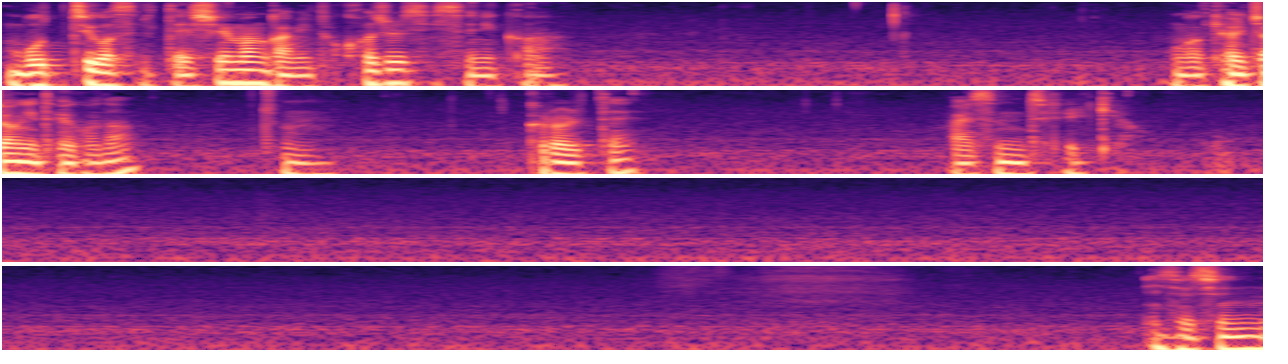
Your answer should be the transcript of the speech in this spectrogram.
못 찍었을 때 실망감이 또 커질 수 있으니까 뭔가 결정이 되거나 좀 그럴 때 말씀드릴게요. 이제 진짜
